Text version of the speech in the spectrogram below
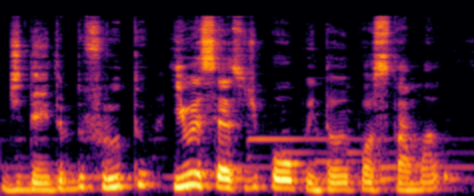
de dentro do fruto e o excesso de polpa. Então eu posso estar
